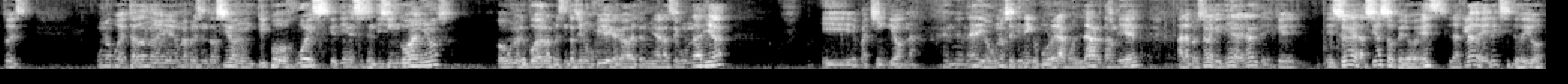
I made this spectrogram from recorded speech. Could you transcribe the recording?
Entonces, uno puede estar dando una presentación a un tipo juez que tiene 65 años, o uno le puede dar la presentación a un pibe que acaba de terminar la secundaria, y pachín, ¿qué onda? ¿Entendés? Digo, uno se tiene que poder amoldar también a la persona que tiene adelante. Es que eh, suena gracioso, pero es la clave del éxito, digo,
